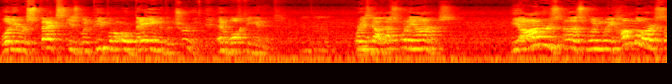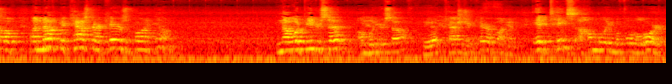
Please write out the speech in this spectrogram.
What he respects is when people are obeying the truth and walking in it. Mm-hmm. Praise God. That's what he honors. He honors us when we humble ourselves enough to cast our cares upon him. Isn't that what Peter said? Humble yourself. Yep. Cast your care upon him. It takes a humbling before the Lord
